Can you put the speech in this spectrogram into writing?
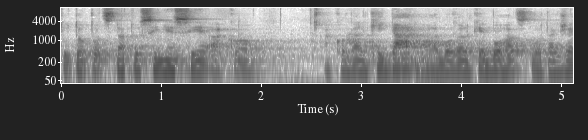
túto podstatu si nesie ako, ako veľký dar alebo veľké bohatstvo. Takže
